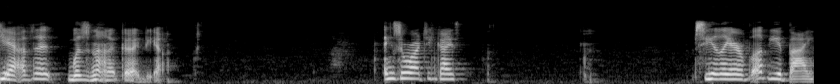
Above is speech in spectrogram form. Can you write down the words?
Yeah, that was not a good idea. Thanks for watching, guys. See you later. Love you. Bye.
